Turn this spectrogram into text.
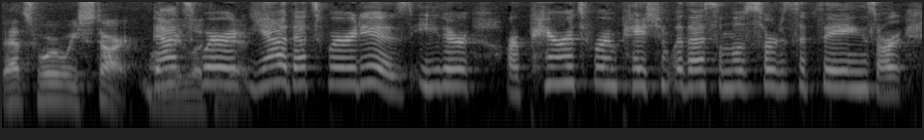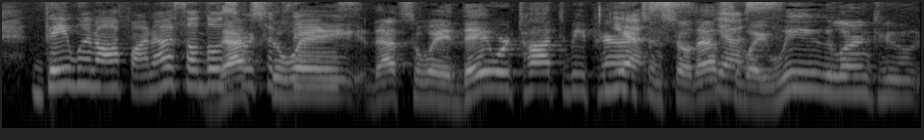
that's where we start. That's we where, yeah, that's where it is. Either our parents were impatient with us on those sorts of things, or they went off on us on those That's sorts of way. things. That's the way they were taught to be parents, and so that's the way we learn to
